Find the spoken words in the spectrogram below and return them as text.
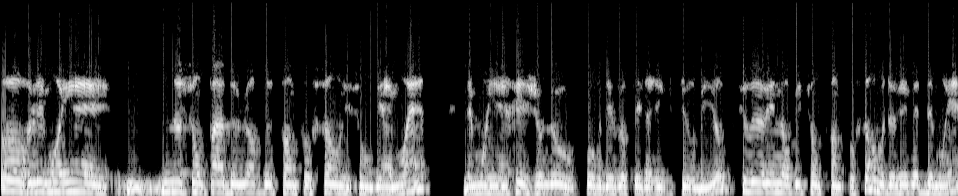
Or, les moyens ne sont pas de l'ordre de 30%, ils sont bien moins. Les moyens régionaux pour développer l'agriculture bio. Si vous avez une ambition de 30%, vous devez mettre des moyens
